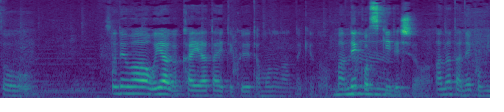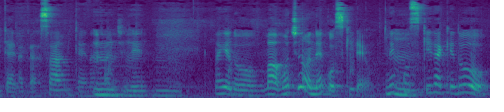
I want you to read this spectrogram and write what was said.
そう。それは親が買い与えてくれたものなんだけど、まあ、うん。猫好きでしょ、あなた猫みたいだからさみたいな感じで、うん。だけどまあもちろん猫好きだよ。猫好きだけど、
